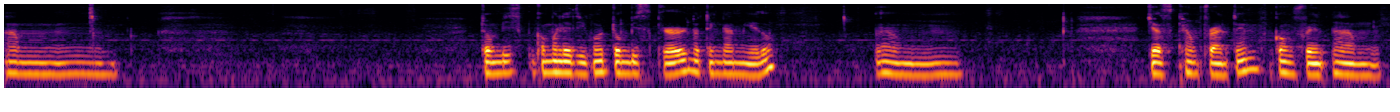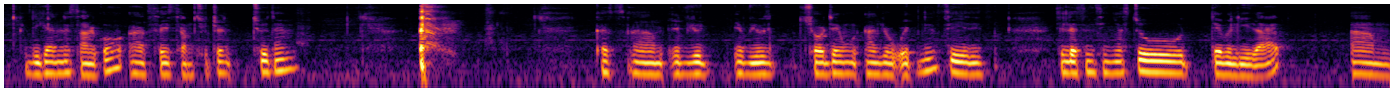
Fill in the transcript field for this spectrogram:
um, don't be, como les digo, don't be scared, no tengan miedo. Um, just confront them, confront, um, díganles algo, uh, say something to, to them. Because um, if you if you show them your weakness, si, si les enseñas tu debilidad, um,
